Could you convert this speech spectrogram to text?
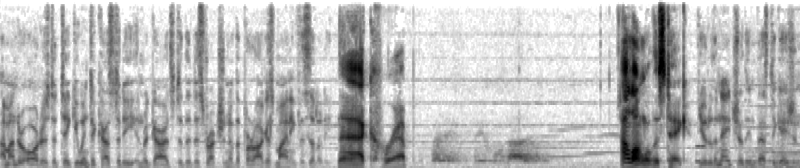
I'm under orders to take you into custody in regards to the destruction of the Peragus mining facility. Ah, crap. How long will this take? Due to the nature of the investigation,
